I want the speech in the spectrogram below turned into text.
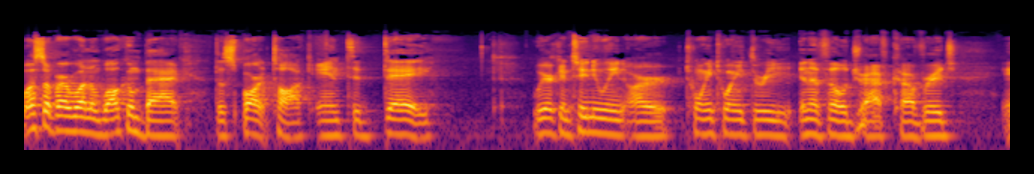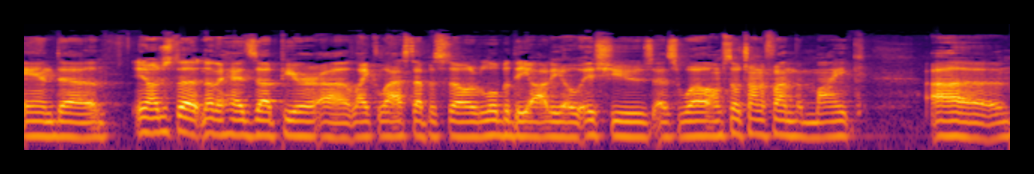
What's up, everyone, and welcome back to Spark Talk. And today we are continuing our 2023 NFL draft coverage. And, uh, you know, just another heads up here, uh, like last episode, a little bit of the audio issues as well. I'm still trying to find the mic. Uh,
